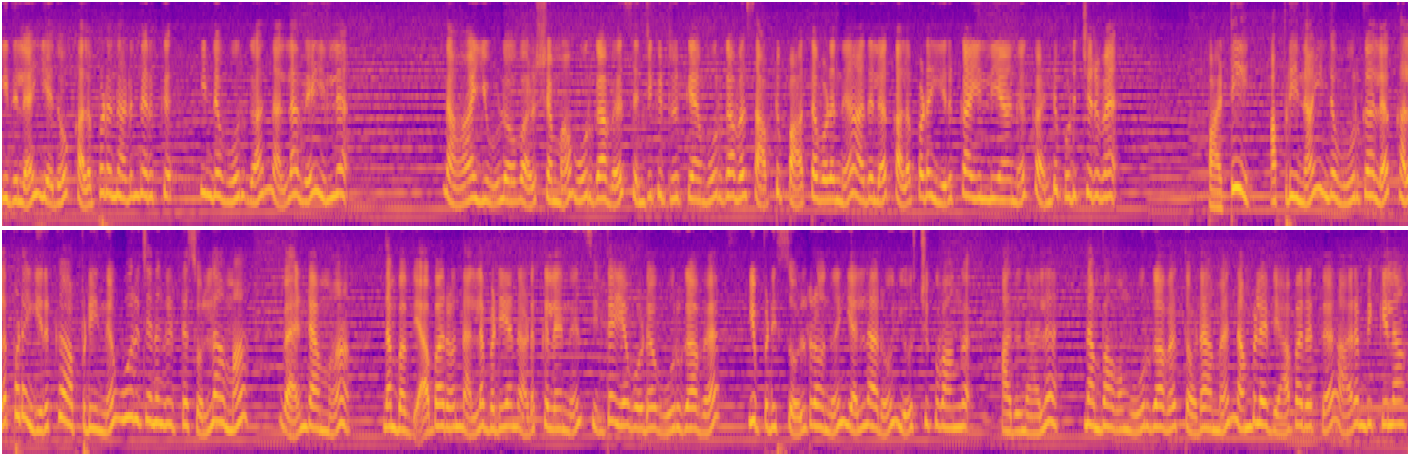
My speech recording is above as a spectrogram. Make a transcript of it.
இதுல ஏதோ கலப்படம் நடந்திருக்கு. இந்த ஊர்கா நல்லாவே இல்ல. நான் இவ்வளோ வருஷமா ஊர்காவை செஞ்சுக்கிட்டு இருக்கேன். ஊர்காவை சாப்பிட்டு பார்த்த உடனே அதுல கலப்படம் இருக்கா இல்லையான்னு கண்டுபிடிச்சிருவேன். பாட்டி அப்படின்னா இந்த ஊர்கால கலப்படம் இருக்கு அப்படின்னு ஊர் ஜனங்கிட்ட சொல்லாமா? வேண்டாமா? நம்ம வியாபாரம் நல்லபடியா நடக்கலன்னு சித்தையாவோட ஊர்காவை இப்படி சொல்றோன்னு எல்லாரும் யோசிச்சுக்குவாங்க. அதனால நம்ம அவன் ஊர்காவை தொடாம நம்மள வியாபாரத்தை ஆரம்பிக்கலாம்.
